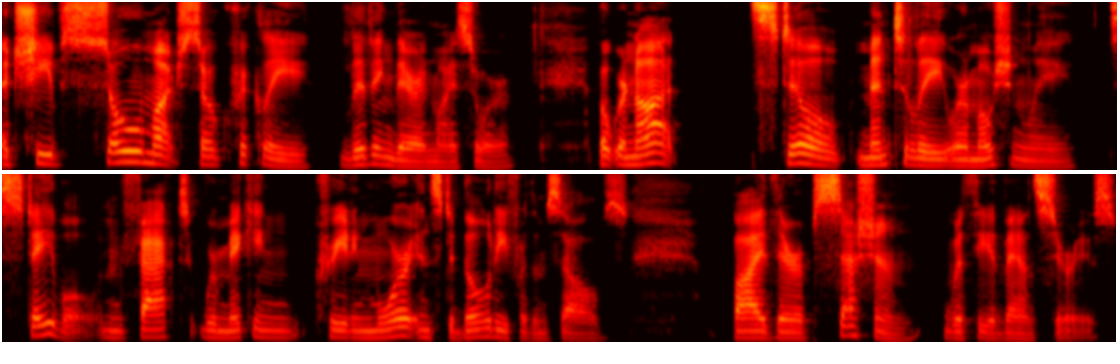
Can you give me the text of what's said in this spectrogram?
achieved so much so quickly living there in Mysore, but were not still mentally or emotionally stable. In fact, we're making creating more instability for themselves by their obsession with the advanced series,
